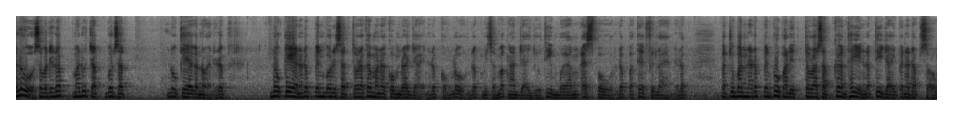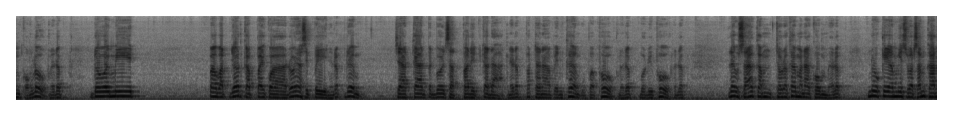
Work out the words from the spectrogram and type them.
ฮัลโหล สวัสดีครับ มารู้จักบริษัทโนเกียกันหน่อยนะครับ โนเกียนะครับ เป็นบริษัทโทรคมนาคมรายใหญ่นะครับของโลกนะครับ มีสำนักงานใหญ่อยู่ที่เมืองเอสโปนะครับ ประเทศฟินแลนด์นะครับ ปัจจุบันนะครับ เป็นผู้ผลิตโทรศัพท์เคลื่อนที่นะครับที่ใหญ่เป็นอันดับสองของโลกนะครับ โดยมีประวัติย้อนกลับไปกว่า 150 ปีนะครับ เริ่มจากการเป็นบริษัทผลิตกระดาษนะครับ พัฒนาเป็นเครื่องอุปโภคนะครับบริโภคนะครับ และอุตสาหกรรมโทรคมนาคมนะครับ โนเกียมีส่วนสำคัญ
